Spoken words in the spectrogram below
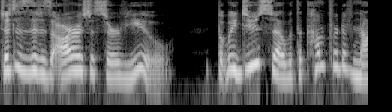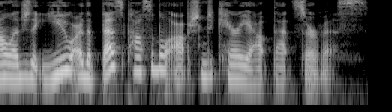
just as it is ours to serve you but we do so with the comfort of knowledge that you are the best possible option to carry out that service.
